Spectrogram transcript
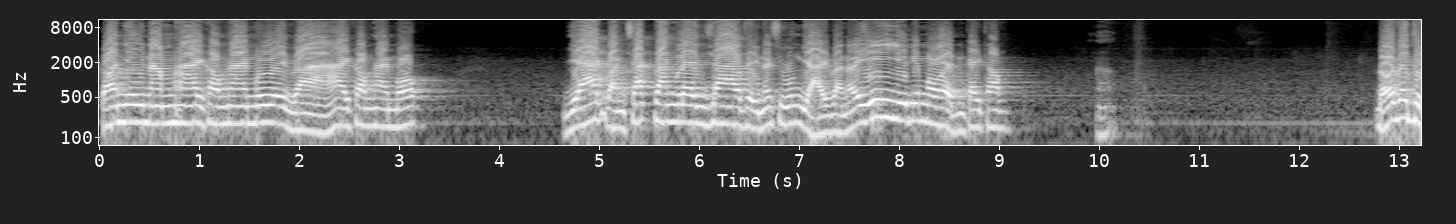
Coi như năm 2020 và 2021 giá bằng sắt tăng lên sao thì nó xuống dậy và nó ý như cái mô hình cây thông. Đối với thị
